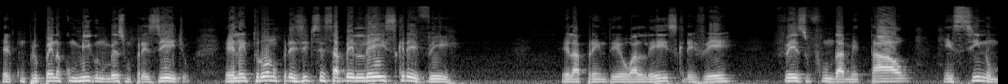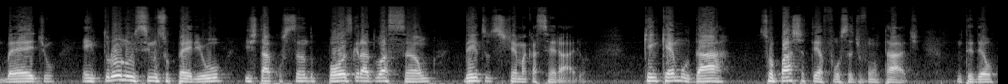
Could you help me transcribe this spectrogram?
Ele cumpriu pena comigo no mesmo presídio. Ele entrou no presídio sem saber ler e escrever. Ele aprendeu a ler e escrever, fez o fundamental, ensino médio, entrou no ensino superior e está cursando pós-graduação dentro do sistema carcerário. Quem quer mudar, só basta ter a força de vontade. Entendeu?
